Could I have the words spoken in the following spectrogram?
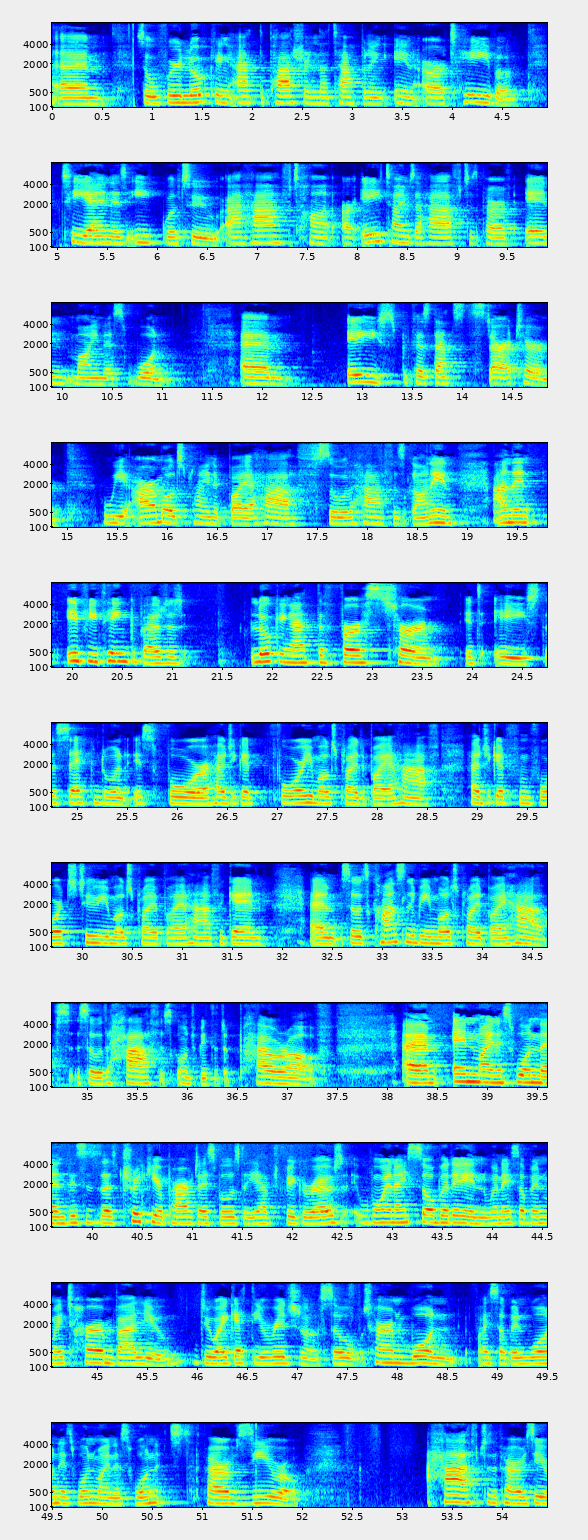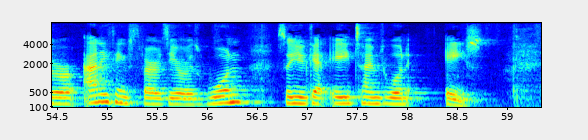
Um, so if we're looking at the pattern that's happening in our table, Tn is equal to a half time or 8 times a half to the power of n minus 1. Um, 8 because that's the start term. We are multiplying it by a half, so the half has gone in. And then if you think about it, looking at the first term, it's 8. The second one is 4. How do you get 4? You multiply it by a half. How do you get from 4 to 2? You multiply it by a half again. Um, so it's constantly being multiplied by halves. So the half is going to be to the power of. Um, n minus 1 then, this is the trickier part I suppose that you have to figure out. When I sub it in, when I sub in my term value, do I get the original? So term 1, if I sub in 1 is 1 minus 1, it's to the power of 0 half to the power of zero, anything to the power of zero is one. So you get eight times one, eight.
